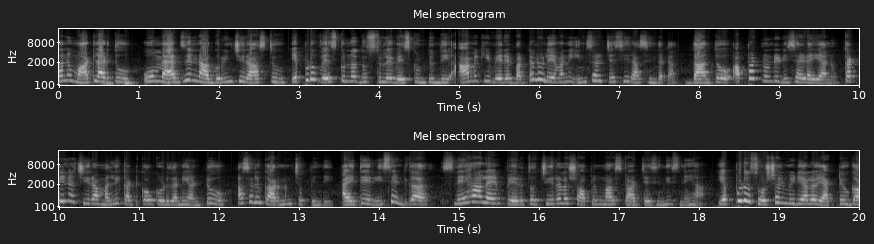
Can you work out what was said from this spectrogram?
తను మాట్లాడుతూ ఓ మ్యాగజైన్ నా గురించి రాస్తూ ఎప్పుడు వేసుకున్న దుస్తులే వేసుకుంటుంది. ఆమెకి వేరే బట్టలు లేవని ఇన్సల్ట్ చేసి రాసిందట. దాంతో అప్పటి నుండి డిసైడ్ అయ్యాను. కట్టిన చీర మళ్ళీ కట్టుకోకూడదని అంటూ అసలు కారణం చెప్పింది. అయితే రీసెంట్గా స్నేహాలయం పేరుతో చీరల షాపింగ్ మాల్ స్టార్ట్ చేసింది స్నేహ. ఎప్పుడు సోషల్ మీడియాలో యాక్టివ్గా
